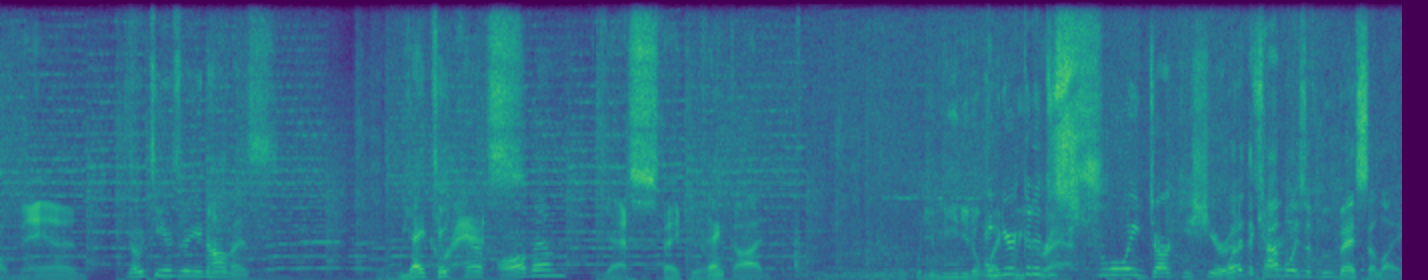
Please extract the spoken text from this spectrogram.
oh man, No teams are eating hummus. Did I take care of all of them? yes, thank you. Thank God. What do you mean you don't And like you're gonna wheatgrass? destroy Dark Yashiro. What did the Sorry. Cowboys of Moo Mesa like?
